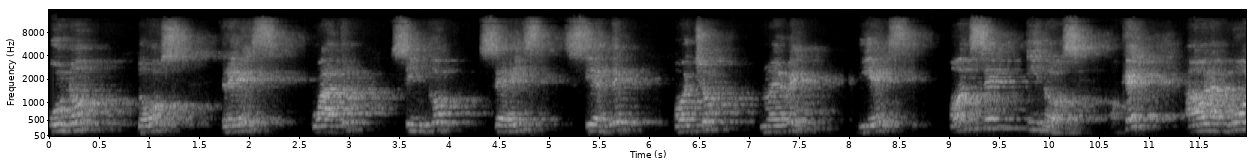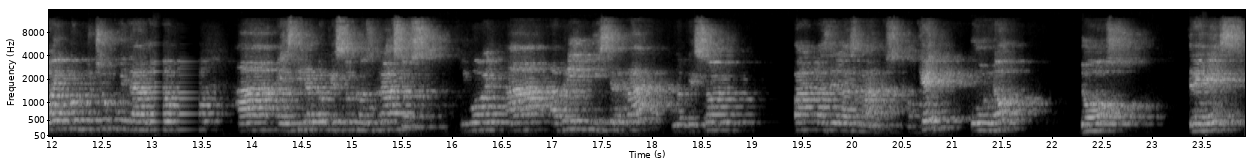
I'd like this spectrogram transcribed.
Uno, dos, tres, cuatro, cinco, seis, siete, ocho, nueve, diez, once y dos. ¿Ok? Ahora voy con mucho cuidado a estirar lo que son los brazos y voy a abrir y cerrar lo que son palmas de las manos. ¿Ok? Uno, dos, tres,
